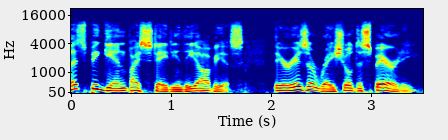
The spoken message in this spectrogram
Let's begin by stating the obvious there is a racial disparity.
